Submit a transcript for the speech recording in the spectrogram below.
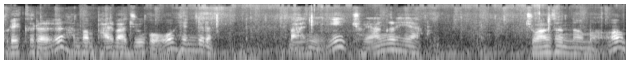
브레이크를 한번 밟아주고 핸들은 많이 조향을 해야 중앙선 넘어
